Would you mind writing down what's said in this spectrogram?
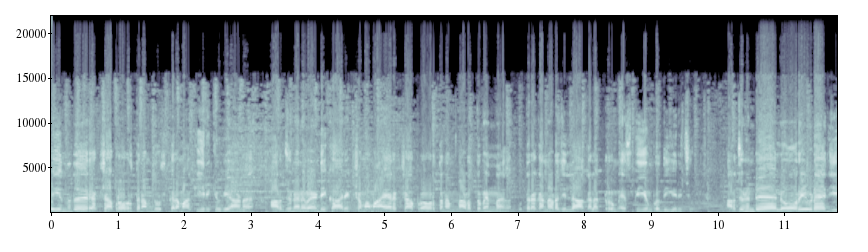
പെയ്യുന്നത് രക്ഷാപ്രവർത്തനം ദുഷ്കരമാക്കിയിരിക്കുകയാണ്. അർജുനന് വേണ്ടി കാര്യക്ഷമമായ രക്ഷാപ്രവർത്തനം നടത്തുമെന്ന് ഉത്തര കന്നഡ ജില്ലാ കലക്ടറും എസ് പിയും പ്രതികരിച്ചു. അർജുനന്റെ ലോറിയുടെ ജി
